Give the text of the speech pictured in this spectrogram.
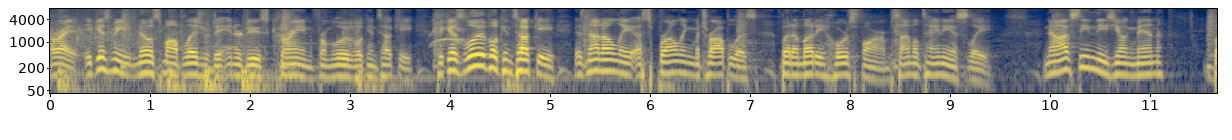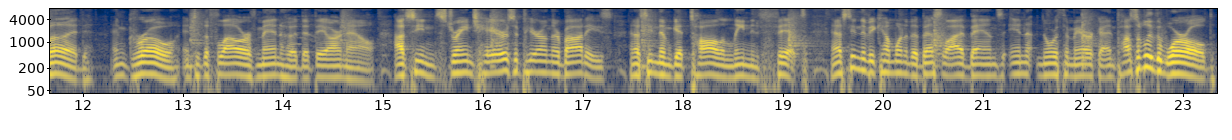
All right, it gives me no small pleasure to introduce Crain from Louisville, Kentucky, because Louisville, Kentucky is not only a sprawling metropolis, but a muddy horse farm simultaneously. Now, I've seen these young men bud and grow into the flower of manhood that they are now. I've seen strange hairs appear on their bodies, and I've seen them get tall and lean and fit. And I've seen them become one of the best live bands in North America and possibly the world.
